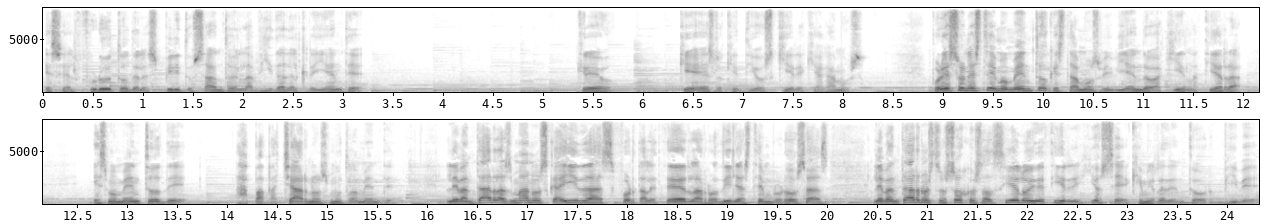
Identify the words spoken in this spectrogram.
Es el fruto del Espíritu Santo en la vida del creyente. Creo que es lo que Dios quiere que hagamos. Por eso en este momento que estamos viviendo aquí en la tierra, es momento de apapacharnos mutuamente, levantar las manos caídas, fortalecer las rodillas temblorosas, levantar nuestros ojos al cielo y decir, yo sé que mi Redentor vive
